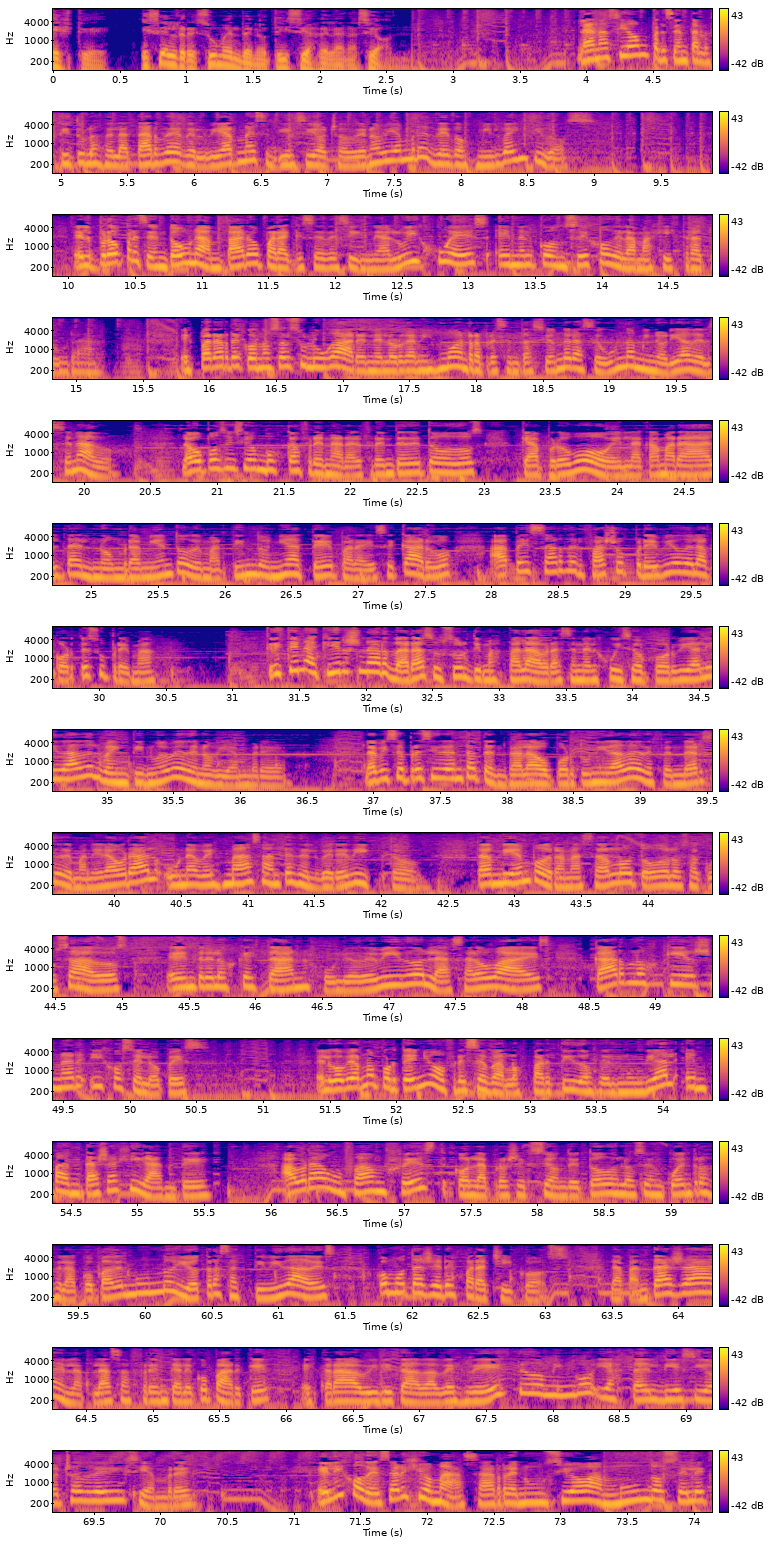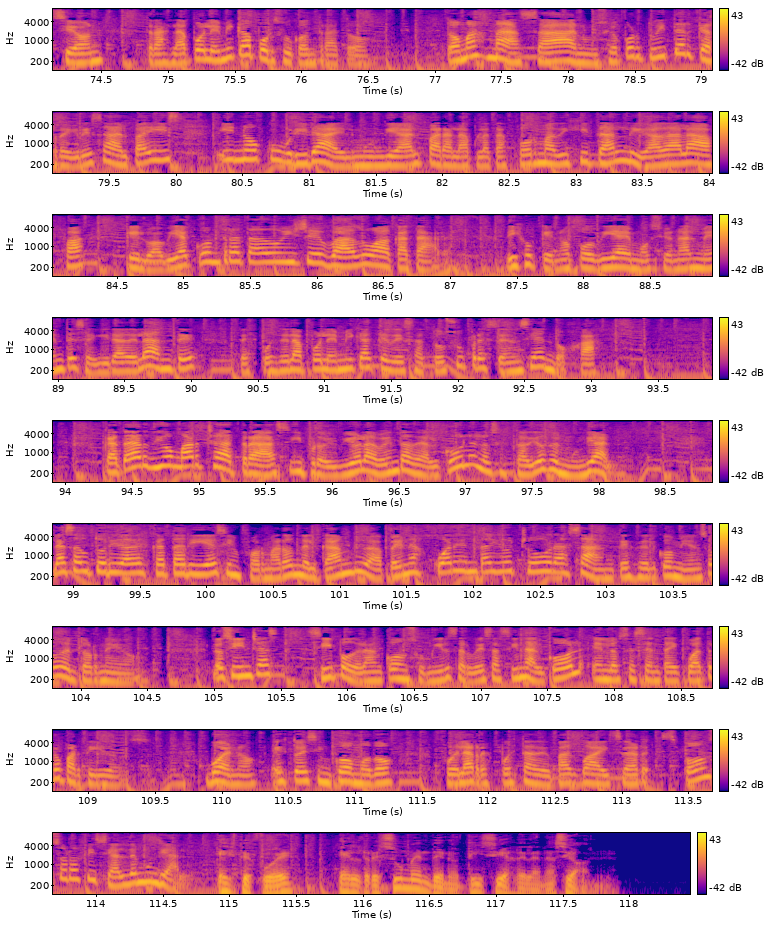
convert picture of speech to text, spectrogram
Este es el resumen de Noticias de la Nación. La Nación presenta los títulos de la tarde del viernes 18 de noviembre de 2022. El PRO presentó un amparo para que se designe a Luis Juez en el Consejo de la Magistratura. Es para reconocer su lugar en el organismo en representación de la segunda minoría del Senado. La oposición busca frenar al Frente de Todos, que aprobó en la Cámara Alta el nombramiento de Martín Doñate para ese cargo, a pesar del fallo previo de la Corte Suprema. Cristina Kirchner dará sus últimas palabras en el juicio por vialidad el 29 de noviembre. La vicepresidenta tendrá la oportunidad de defenderse de manera oral una vez más antes del veredicto. También podrán hacerlo todos los acusados, entre los que están Julio Devido, Lázaro Báez, Carlos Kirchner y José López. El gobierno porteño ofrece ver los partidos del Mundial en pantalla gigante. Habrá un fan fest con la proyección de todos los encuentros de la Copa del Mundo y otras actividades como talleres para chicos. La pantalla en la plaza frente al Ecoparque estará habilitada desde este domingo y hasta el 18 de diciembre. El hijo de Sergio Massa renunció a Mundo Selección tras la polémica por su contrato. Tomás Massa anunció por Twitter que regresa al país y no cubrirá el Mundial para la plataforma digital ligada a la AFA que lo había contratado y llevado a Qatar. Dijo que no podía emocionalmente seguir adelante después de la polémica que desató su presencia en Doha. Qatar dio marcha atrás y prohibió la venta de alcohol en los estadios del Mundial. Las autoridades cataríes informaron del cambio apenas 48 horas antes del comienzo del torneo. Los hinchas sí podrán consumir cerveza sin alcohol en los 64 partidos. Bueno, esto es incómodo, fue la respuesta de Budweiser, sponsor oficial del Mundial. Este fue el resumen de Noticias de la Nación.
